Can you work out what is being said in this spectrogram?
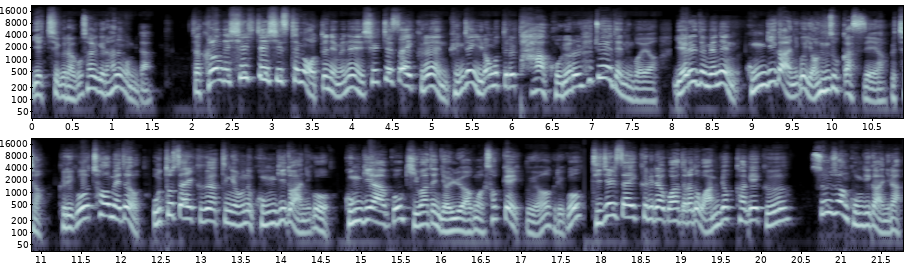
예측을 하고 설계를 하는 겁니다. 자, 그런데 실제 시스템은 어떠냐면은 실제 사이클은 굉장히 이런 것들을 다 고려를 해줘야 되는 거예요. 예를 들면은 공기가 아니고 연소 가스예요. 그쵸? 그리고 처음에도 오토 사이클 같은 경우는 공기도 아니고 공기하고 기화된 연료하고 막 섞여 있고요. 그리고 디젤 사이클이라고 하더라도 완벽하게 그 순수한 공기가 아니라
